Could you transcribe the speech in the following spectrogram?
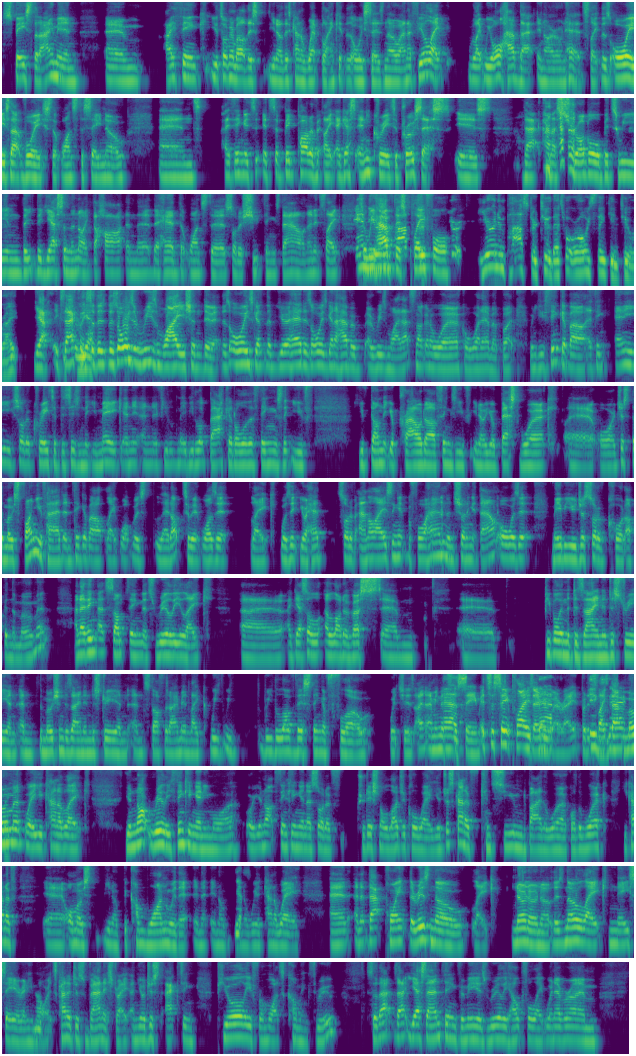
space that i'm in um i think you're talking about this you know this kind of wet blanket that always says no. And i feel like like we all have that in our own heads. Like there's always that voice that wants to say no. And i think it's it's a big part of it. Like i guess any creative process is that kind of struggle between the, the yes and the no, like the heart and the, the head that wants to sort of shoot things down. And it's like, and so we have this playful. You're, you're, an imposter too. That's what we're always thinking too, right? Yeah, exactly. So, yeah. so there's, there's always a reason why you shouldn't do it. There's always going to, your head is always going to have a, a reason why that's not going to work or whatever. But when you think about, I think any sort of creative decision that you make, and, and if you maybe look back at all of the things that you've, you've done that you're proud of things you've you know your best work uh, or just the most fun you've had and think about like what was led up to it. Was it like was it your head sort of analyzing it beforehand and shutting it down or was it maybe you just sort of caught up in the moment? And i think that's something that's really like uh, i guess a, a, lot of us um, uh, people in the design industry and, and the motion design industry and, and stuff that i'm in like we we we love this thing of flow which is I, I mean it's yes. the same. It's the same applies everywhere, right? But it's exactly. like that moment where you kind of like you're not really thinking anymore, or you're not thinking in a sort of traditional logical way. You're just kind of consumed by the work, or the work you kind of uh, almost you know become one with it in a, in a, yes. in a weird kind of way. And and at that point, there is no like no no no there's no like naysayer anymore no. it's kind of just vanished right and you're just acting purely from what's coming through so that that yes and thing for me is really helpful like whenever i'm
